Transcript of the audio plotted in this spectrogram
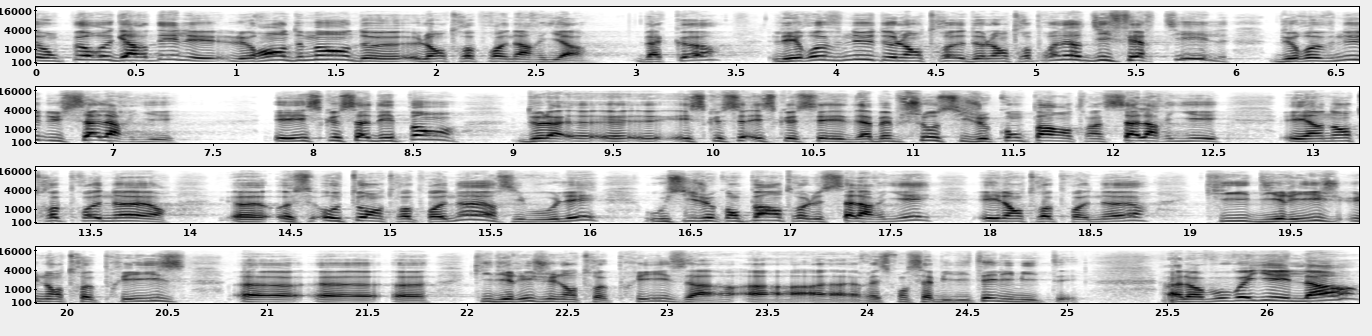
on peut regarder le rendement de l'entrepreneuriat, d'accord? Les revenus de l'entrepreneur diffèrent-ils du revenu du salarié? Et est-ce que ça dépend de la. Euh, euh, est-ce que c'est est -ce la même chose si je compare entre un salarié et un entrepreneur, euh, auto-entrepreneur, si vous voulez, ou si je compare entre le salarié et l'entrepreneur qui dirige une entreprise, qui dirige une entreprise à, responsabilité limitée. Alors vous voyez là.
